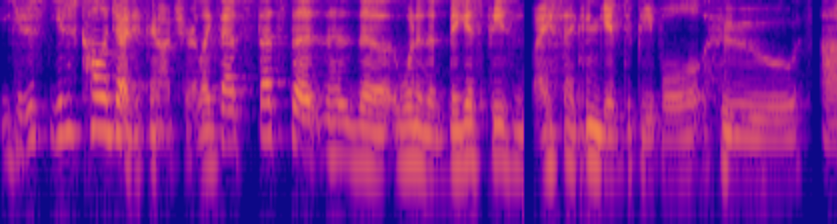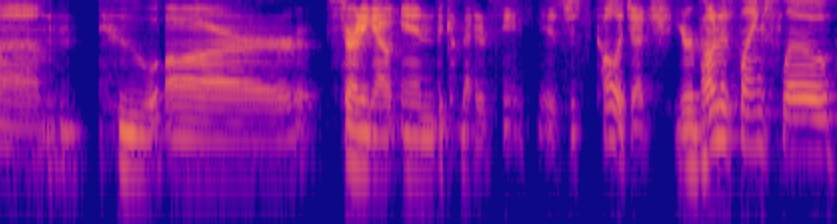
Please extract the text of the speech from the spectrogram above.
you just you just call a judge if you're not sure. Like that's that's the the, the one of the biggest pieces of advice I can give to people who um who are starting out in the competitive scene is just call a judge. Your opponent's playing slow,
